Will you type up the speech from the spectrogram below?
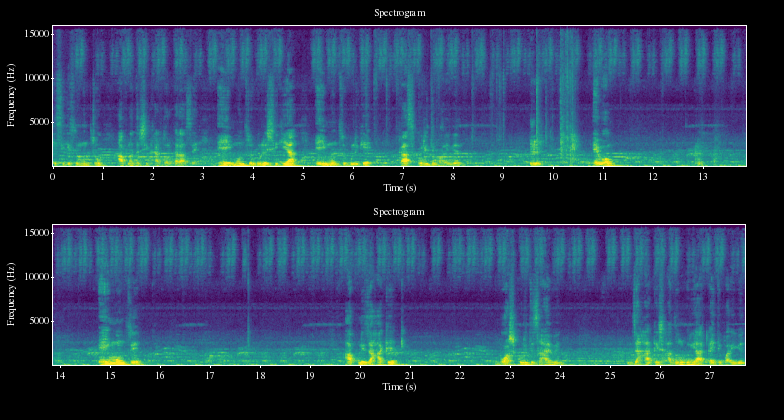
কিছু কিছু মন্ত্র আপনাদের শিক্ষার দরকার আছে। এই মন্ত্রগুলি শিখিয়া এই মন্ত্রগুলিকে কাজ করিতে পারিবেন। এবং এই মন্ত্রে আপনি যাহাকে বশ করিতে চাইবেন যাহাকে সাধন করিয়া আটকাইতে পারিবেন,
